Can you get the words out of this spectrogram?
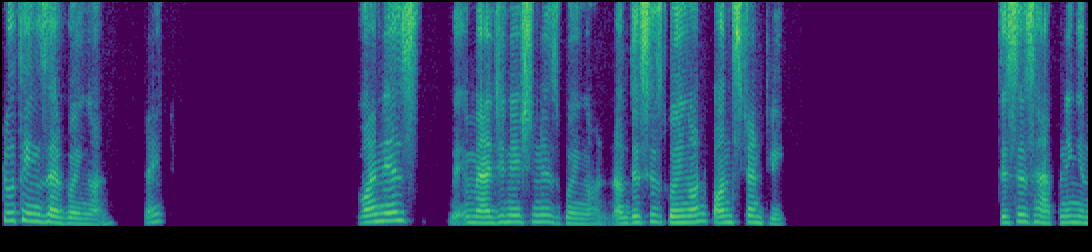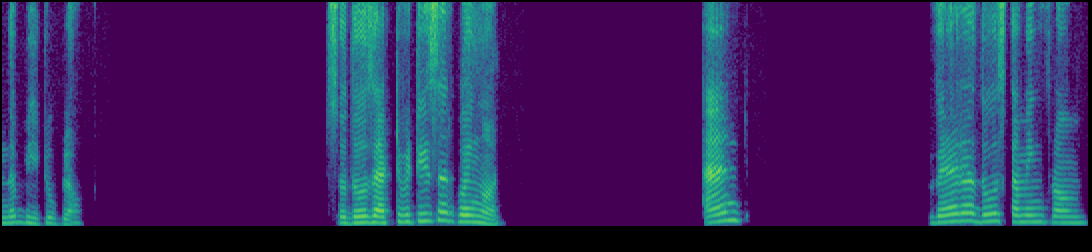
two things are going on, right? One is the imagination is going on. Now, this is going on constantly. This is happening in the B2 block. So, those activities are going on. And where are those coming from?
